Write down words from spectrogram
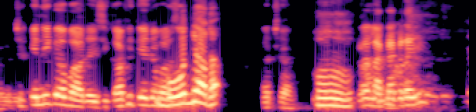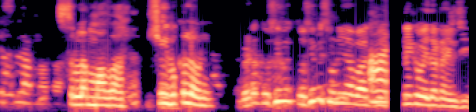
ਅੱਛਾ ਕਿੰਨੀ ਕੁ ਆਵਾਜ਼ ਆਈ ਸੀ? ਕਾਫੀ ਤੇਜ਼ ਆਵਾਜ਼ ਬਹੁਤ ਜ਼ਿਆਦਾ। ਅੱਛਾ। ਹੂੰ। ਕਿਹੜਾ ਇਲਾਕਾ ਕਿਹੜਾ ਜੀ? ਇਸਲਾਮਾਬਾਦ ਸ਼ਿਵ ਕਲੋਨੀ। ਬੇਟਾ ਤੁਸੀਂ ਵੀ ਤੁਸੀਂ ਵੀ ਸੁਣੀ ਆਵਾਜ਼? ਕਿੰਨੇ ਕੁ ਵਜੇ ਦਾ ਟਾਈਮ ਸੀ?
